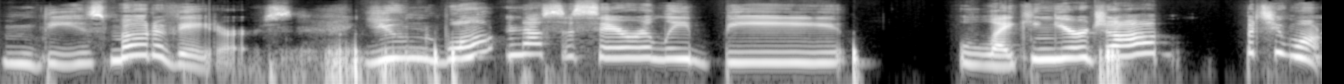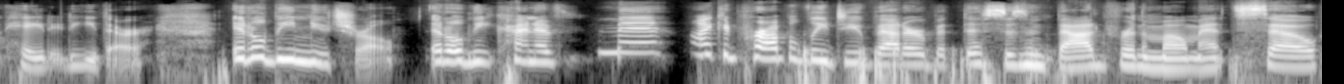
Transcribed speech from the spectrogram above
these motivators, you won't necessarily be liking your job, but you won't hate it either. It'll be neutral. It'll be kind of meh, I could probably do better, but this isn't bad for the moment. So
